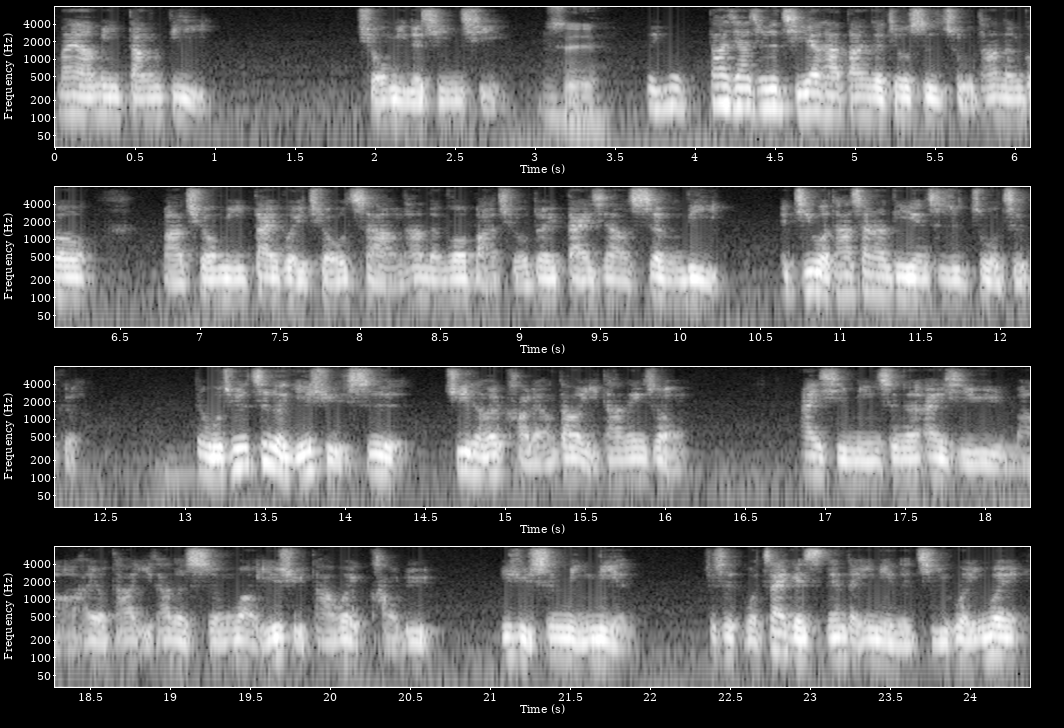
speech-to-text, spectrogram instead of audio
迈阿密当地球迷的心情。是，因为大家就是期待他当一个救世主，他能够。把球迷带回球场，他能够把球队带向胜利。诶，结果他上任第一件事是做这个。对，我觉得这个也许是基德会考量到以他那种爱惜名声跟爱惜羽毛，还有他以他的声望，也许他会考虑，也许是明年就是我再给 Stand 一年的机会，因为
